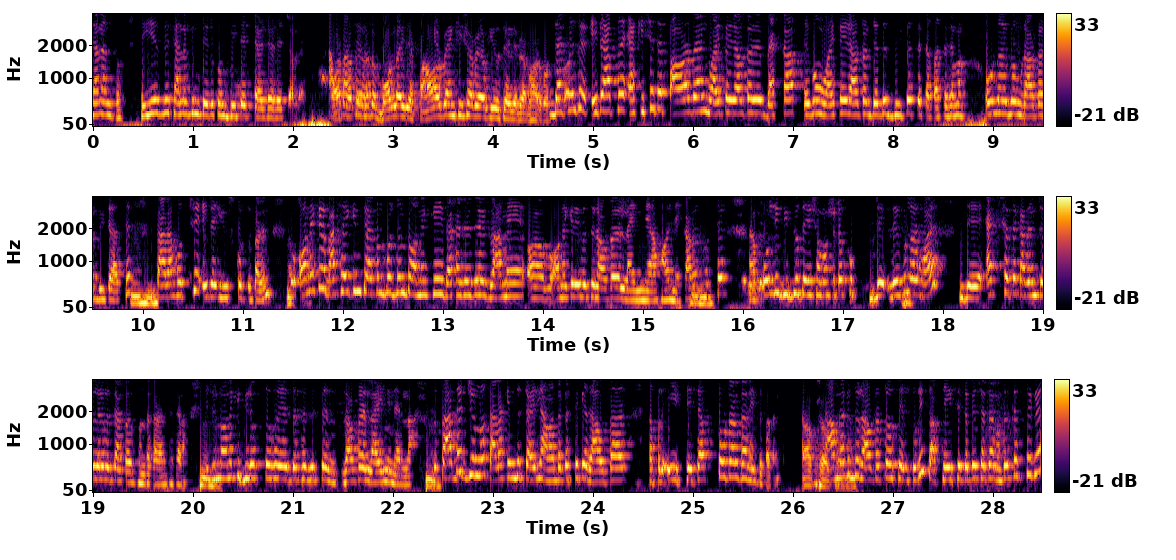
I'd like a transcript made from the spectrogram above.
জানেন তো? ইউএসবি ফ্যানও কিন্তু এরকম বিটের চার্জারে চলে। আমার অর্থাৎ তো বলাই যে পাওয়ার ব্যাংক হিসাবেও কেউ চাইলে ব্যবহার করতে দ্যাট মিন্স এটা আপনার একই সাথে পাওয়ার ব্যাংক ওয়াইফাই রাউটারের ব্যাকআপ এবং ওয়াইফাই রাউটার যাদের দুইটা সেটআপ আছে যেমন অন্য এবং রাউটার দুইটা আছে। তারা হচ্ছে এটা ইউজ করতে পারেন। তো অনেকের বাসায় কিন্তু এখন পর্যন্ত অনেকেই দেখা যায় যে গ্রামে অনেকেরই হচ্ছে রাউটারের লাইন নেওয়া হয় না কারণ হচ্ছে পল্লী বিদ্যুৎ এই সমস্যাটা খুব রেগুলার হয় যে একসাথে কারেন্ট চলে গেলে চার পাঁচ ঘণ্টা কারেন্ট থাকে না। এই জন্য অনেকে বিরক্ত হয়ে দেখা যাচ্ছে রাউটার লাইনই নেন না। তো তাদের জন্য তারা কিন্তু চাইলে আমাদের কাছ থেকে রাউটার তারপর এই সেটআপ টোটালটা নিতে পারেন। আচ্ছা আমরা আচ্ছা। কিন্তু রাউটারটাও সেল করি তো আপনি এই সেটআপের সাথে আমাদের কাছ থেকে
